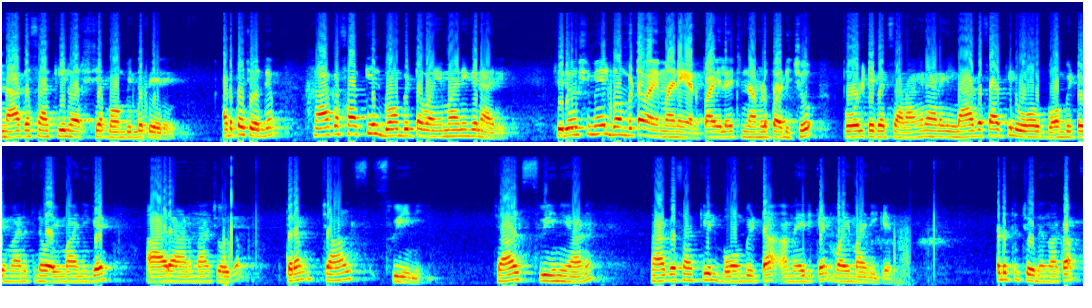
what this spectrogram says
നാഗസാക്കിയിൽ വർഷിച്ച ബോംബിന്റെ പേര്. അടുത്ത ചോദ്യം. നാഗസാക്കിയിൽ ബോംബിട്ട വൈമാനികനാര് ഹിരോഷിമയിൽ ബോംബിട്ട വൈമാനികൻ. പൈലറ്റ് നമ്മൾ പഠിച്ചു. പോൾ ടിബറ്റ്സ് ആണ്. അങ്ങനെയാണെങ്കിൽ നാഗസാക്കിയിൽ ബോ- ബോംബിട്ട വിമാനത്തിന്റെ വൈമാനികൻ ആരാണെന്നാണ് ചോദ്യം. ഉത്തരം ചാൾസ് സ്വീനി. ചാൾസ് സ്വീനിയാണ് നാഗസാക്കിയിൽ ബോംബിട്ട അമേരിക്കൻ വൈമാനികൻ. അടുത്ത ചോദ്യം നോക്കാം.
